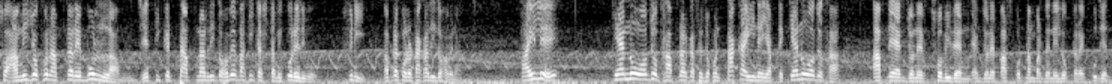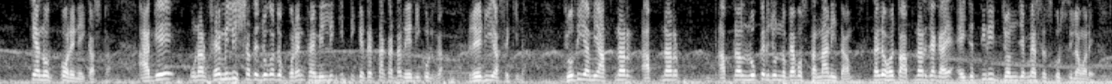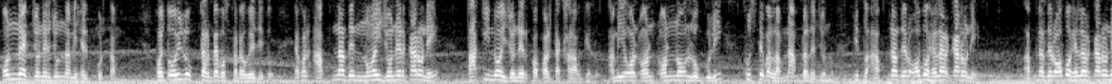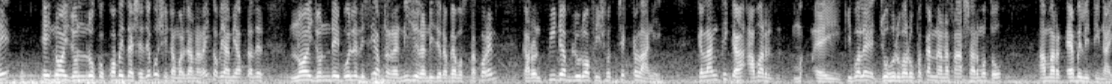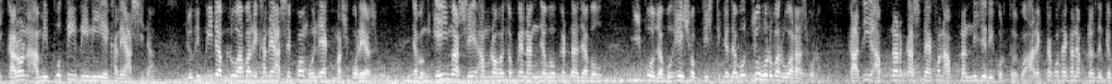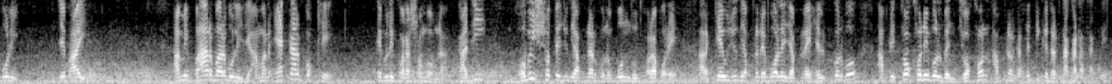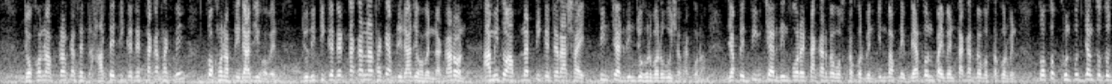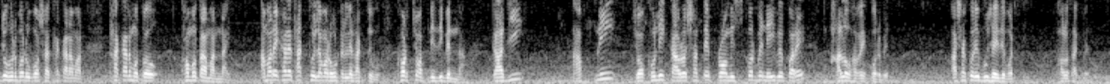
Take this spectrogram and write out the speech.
সো আমি যখন আপনারে বললাম যে টিকিটটা আপনার দিতে হবে, বাকি কাজটা আমি করে দিব ফ্রি আপনার কোনো টাকা দিতে হবে না। তাইলে কেন অযথা আপনার কাছে যখন টাকাই নেই, আপনি কেন অযথা আপনি একজনের ছবি দেন, একজনের পাসপোর্ট নাম্বার দেন, এই লোকটারে খুঁজেন? কেন করেন এই কাজটা? আগে ওনার ফ্যামিলির সাথে যোগাযোগ করেন, ফ্যামিলি কি টিকিটের টাকাটা রেডি করে রেডি আছে কিনা। যদি আমি আপনার আপনার আপনার লোকের জন্য ব্যবস্থা না নিতাম, তাহলে হয়তো আপনার জায়গায় এই যে তিরিশ জন যে মেসেজ করছিল আমারে, অন্য একজনের জন্য আমি হেল্প করতাম। হয়তো ওই লোকটার ব্যবস্থাটা হয়ে যেত। এখন আপনাদের নয় জনের কারণে বাকি নয় জনের কপালটা খারাপ গেল। আমি অন- অন- অন্য লোকগুলি খুঁজতে পারলাম না আপনাদের জন্য। কিন্তু আপনাদের অবহেলার কারণে, আপনাদের অবহেলার কারণে এই নয় জন লোকও কবে দেশে যাব সেটা আমার জানা নাই, তবে আমি আপনাদের নয় জনরেই বলে দিছি, আপনারা নিজেরা নিজেরা ব্যবস্থা করেন, কারণ পিডাব্লিউর অফিস হচ্ছে ক্লাঙে ক্লাং থেকে আবার এই কি বলে, জোহরবার উপাকার নানাস আসার মতো আমার অ্যাবিলিটি নাই, কারণ আমি প্রতিদিনই এখানে আসি না। যদি পিডাব্লিউ আবার এখানে আসে, কম হইলে এক মাস পরে আসব। এবং এই মাসে আমরা হয়তো পেনাং যাব কেড্ডা যাব ইপো যাব, এইসব ডিস্ট্রিক্টে যাব জোহরবারু আর আসব না। কাজী, আপনার কাজটা এখন আপনার নিজেরই করতে হবে আরেকটা কথা এখানে আপনাদেরকে বলি যে ভাই আমি বারবার বলি যে আমার একার পক্ষে এগুলি করা সম্ভব না। কাজী ভবিষ্যতে যদি আপনার কোনো বন্ধু ধরা পড়ে আর কেউ যদি আপনারা বলে যে, আপনারা হেল্প করব, আপনি তখনই বলবেন যখন আপনার কাছে টিকিটের টাকাটা থাকবে। যখন আপনার কাছে হাতে টিকিটের টাকা থাকবে, তখন আপনি রাজি হবেন। যদি টিকিটের টাকা না থাকে, আপনি রাজি হবেন না। কারণ আমি তো আপনার টিকিটের আশায় তিন চার দিন জোহরবারও বসে থাকব না। যে, আপনি তিন চার দিন পরে টাকার ব্যবস্থা করবেন কিংবা আপনি বেতন পাইবেন, টাকার ব্যবস্থা করবেন, ততক্ষণ পর্যন্ত তো জোহরবারু বসায় থাকার আমার, থাকার মতো ক্ষমতা আমার নাই। আমার এখানে থাকতে হইলে আমার হোটেলে থাকতে হইব। খরচ আপনি দিবেন না। কাজী আপনি যখনই কারোর সাথে প্রমিস করবেন এই ব্যাপারে ভালোভাবে করবেন। আশা করি বুঝাইতে পারছি। ভালো থাকবেন।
